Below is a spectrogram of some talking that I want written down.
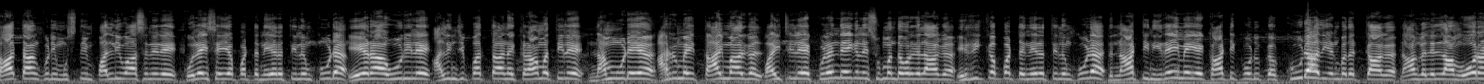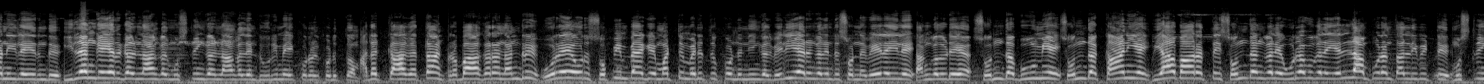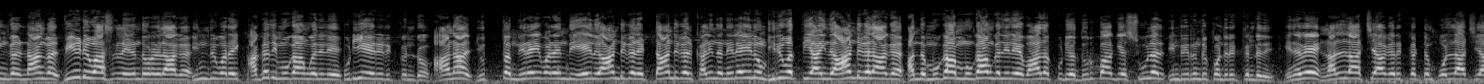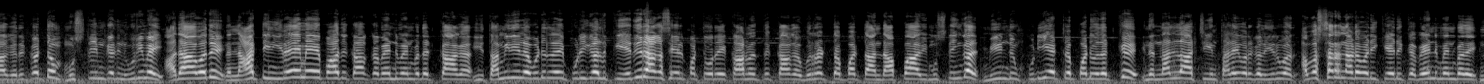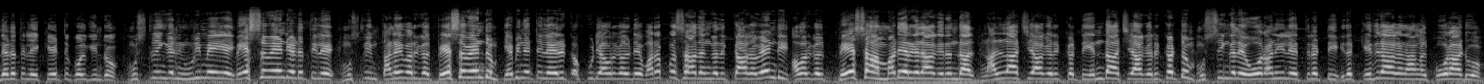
காத்தாங்குடி முஸ்லிம் பள்ளிவாசலிலே கொலை செய்யப்பட்ட நேரத்திலும் கூட ஏரா ஊரிலே அழிஞ்சு பத்தான கிராமத்திலே நம்முடைய அருமை தாய்மார்கள் வயிற்றிலே குழந்தைகளை சுமந்தவர்களாக எரிக்கப்பட்ட நேரத்திலும் கூட நாட்டின் இறைமையை காட்டிக் கொடுக்க கூடாது என்பதற்காக நாங்கள் எல்லாம் ஓரணியிலே இருந்து இலங்கையர்கள் நாங்கள் முஸ்லிம்கள் நாங்கள் என்று உரிமை குரல் கொடுத்தோம். அதற்காகத்தான் பிரபாகரன் அன்று ஒரே ஒரு சொப்பிங் பேக்கை மட்டும் எடுத்துக்கொண்டு நீங்கள் வெளியேறுங்கள் என்று சொன்ன வேளையிலே தங்களுடைய சொந்த பூமியை சொந்த காணியை வியாபாரத்தை சொந்தங்களை உறவுகளை எல்லாம் புறம் தள்ளிவிட்டு முஸ்லிம்கள் நாங்கள் வீடு வாசலில் இருந்தவர்களாக இன்று வரை அகதி முகாம்களிலே குடியேறி இருக்கின்றோம் ஆனால் யுத்தம் நிறைவடைந்து ஏழு ஆண்டுகள் எட்டு ஆண்டுகள் கழிந்த நிலையிலும் இருபத்தி ஐந்து ஆண்டுகளாக அந்த முகாம் முகாம்களிலே வாழக்கூடிய துர்பாகிய சூழல் இன்று இருந்து கொண்டிருக்கின்றது. எனவே நல்லாட்சியாக இருக்கட்டும் பொள்ளாட்சியாக இருக்கட்டும் முஸ்லிம்களின் உரிமை அதாவது நாட்டின் இறைமையை பாதுகாக்க வேண்டும் என்பதற்காக தமிழீழ விடுதலை புலிகளுக்கு எதிராக செயல்பட்ட ஒரே காரணத்துக்காக விரட்டப்பட்ட அந்த அப்பாவி முஸ்லிம்கள் மீண்டும் குடியேற்றப்படுவதற்கு இந்த நல்லாட்சியின் தலைவர்கள் இருவர் அவசர நடவடிக்கை எடுக்க வேண்டும் என்பதை இந்த இடத்திலே கேட்டுக்கொள்கின்றோம். முஸ்லிம்களின் உரிமையை பேச வேண்டிய இடத்திலே முஸ்லிம் தலைவர்கள் பேச வேண்டும். கேபினெட்டில் இருக்கக்கூடிய அவர்களுடைய வரப்பிரசாதங்களுக்காக வேண்டி அவர்கள் பேசா மடையர்களாக இருந்தால் நல்லாட்சியாக இருக்கட்டும் எந்த ஆட்சியாக இருக்கட்டும் முஸ்லிம்களை ஓர் அணியிலே திரட்டி இதற்கு எதிராக நாங்கள் போராடுவோம்.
